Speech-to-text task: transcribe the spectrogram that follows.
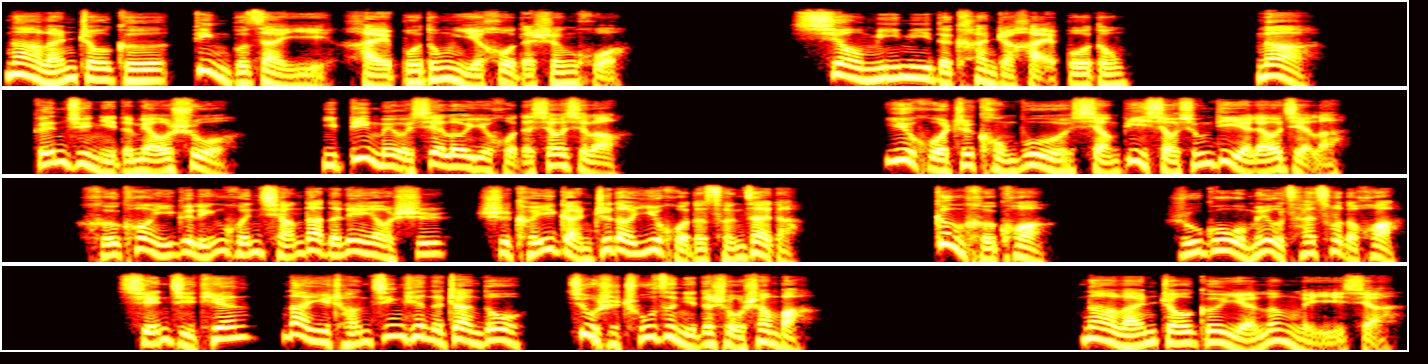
纳兰朝歌并不在意海波东以后的生活，笑眯眯的看着海波东。那根据你的描述，你并没有泄露异火的消息了。异火之恐怖，想必小兄弟也了解了。何况一个灵魂强大的炼药师是可以感知到异火的存在的。更何况，如果我没有猜错的话，前几天那一场惊天的战斗就是出自你的手上吧？纳兰朝歌也愣了一下。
